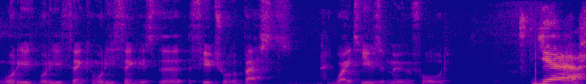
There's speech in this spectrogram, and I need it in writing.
what do you what do you think, and what do you think is the, the future or the best way to use it moving forward? Yeah,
